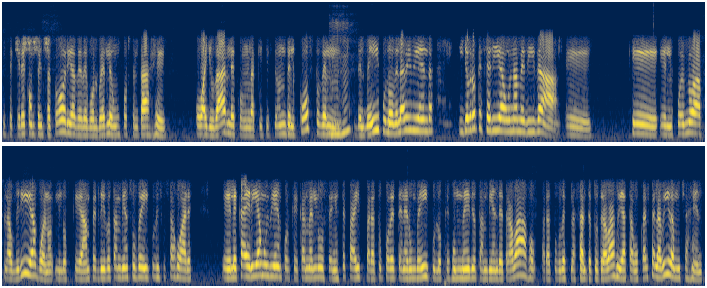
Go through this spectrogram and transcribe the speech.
si se quiere, compensatorias, de devolverle un porcentaje o ayudarle con la adquisición del costo del, del vehículo, de la vivienda. Y yo creo que sería una medida eh, que el pueblo aplaudiría, bueno, y los que han perdido también sus vehículos y sus ajuares, eh, le caería muy bien porque Carmen Luz, en este país, para tú poder tener un vehículo, que es un medio también de trabajo, para tú desplazarte a tu trabajo y hasta buscarse la vida mucha gente,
